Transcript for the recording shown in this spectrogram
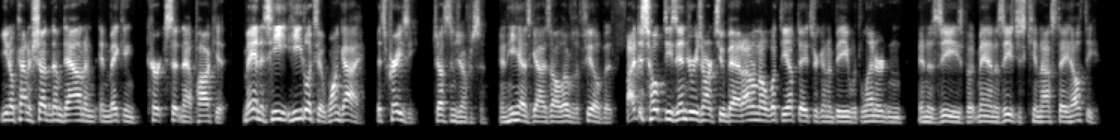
you know, kind of shutting them down and, and making Kirk sit in that pocket. Man, is he he looks at one guy. It's crazy. Justin Jefferson, and he has guys all over the field. But I just hope these injuries aren't too bad. I don't know what the updates are going to be with Leonard and, and Azeez, but man, Azeez just cannot stay healthy.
